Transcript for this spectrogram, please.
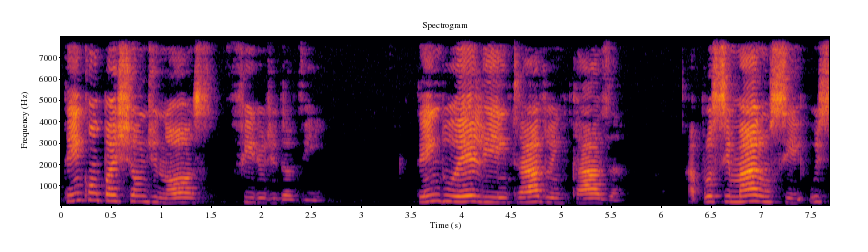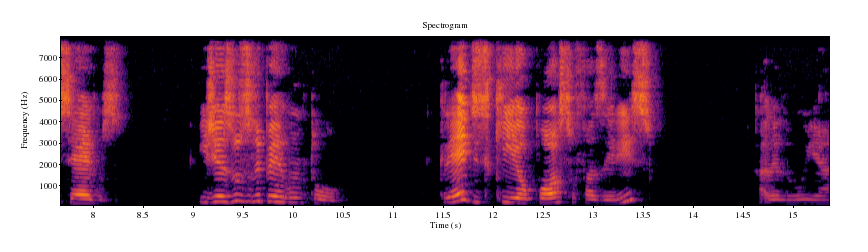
Tem compaixão de nós, filho de Davi. Tendo ele entrado em casa, aproximaram-se os cegos, e Jesus lhe perguntou: Credes que eu posso fazer isso? Aleluia.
